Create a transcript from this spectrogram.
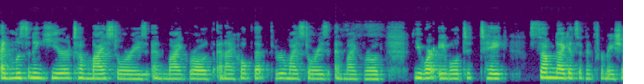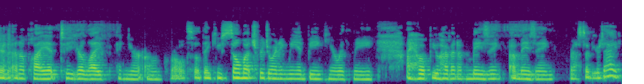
and listening here to my stories and my growth. And I hope that through my stories and my growth, you are able to take some nuggets of information and apply it to your life and your own growth. So, thank you so much for joining me and being here with me. I hope you have an amazing, amazing rest of your day.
